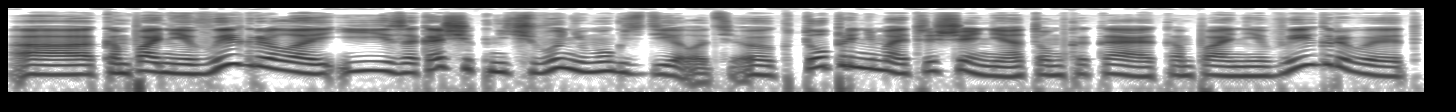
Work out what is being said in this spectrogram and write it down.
а, компания выиграла, и заказчик ничего не мог сделать. Э, кто принимает решение о том, какая компания выигрывает?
